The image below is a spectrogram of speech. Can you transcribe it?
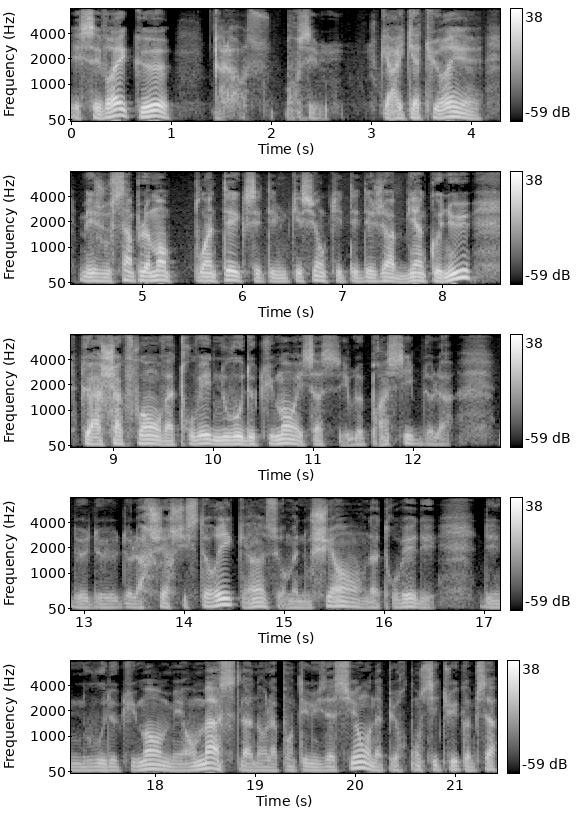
et c'est vrai que, alors, bon, c'est caricaturé, mais je veux simplement pointer que c'était une question qui était déjà bien connue, qu'à chaque fois on va trouver de nouveaux documents, et ça c'est le principe de la, de, de, la recherche historique. Hein. Sur Manouchian, on a trouvé des, des nouveaux documents, mais en masse, là, dans la panthéonisation, on a pu reconstituer comme ça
